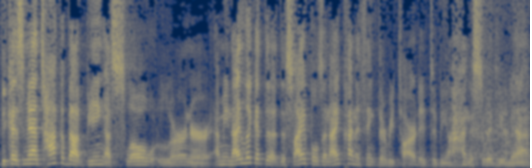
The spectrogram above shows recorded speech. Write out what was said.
Because, man, talk about being a slow learner. I mean, I look at the disciples and I kind of think they're retarded, to be honest with you, man.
